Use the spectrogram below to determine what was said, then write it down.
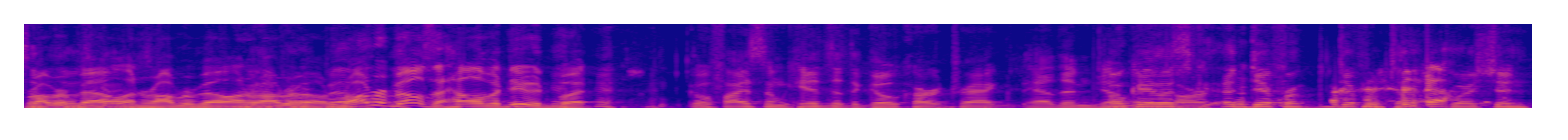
Robert Bell guys. and Robert Bell and Yeah, Robert Bell. Robert Bell. Robert Bell's a hell of a dude, but Go find some kids at the go kart track. Have them jump Okay, in the let's car. a different different type of question.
